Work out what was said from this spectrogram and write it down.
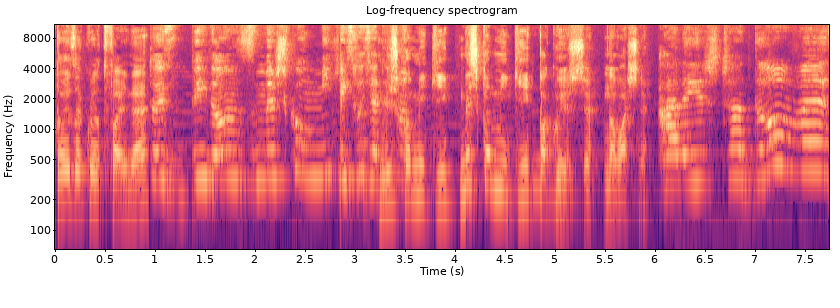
To jest akurat fajne. To jest bidon z myszką Miki. Ej, słuchajcie, ja też Myszko mam- Miki, myszko Miki, pakujesz się. No właśnie. Ale jest czadowe,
